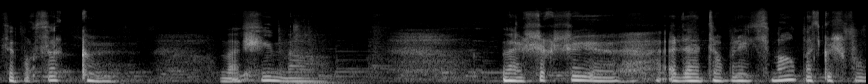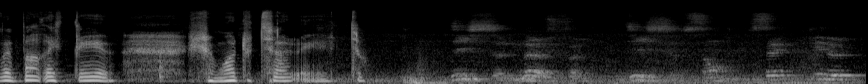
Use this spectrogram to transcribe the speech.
C'est pour ça que ma fille m'a cherché euh, à l'établissement parce que je pouvais pas rester euh, chez moi toute seule et tout. 10, 9, 10, 100, 7 et 2.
